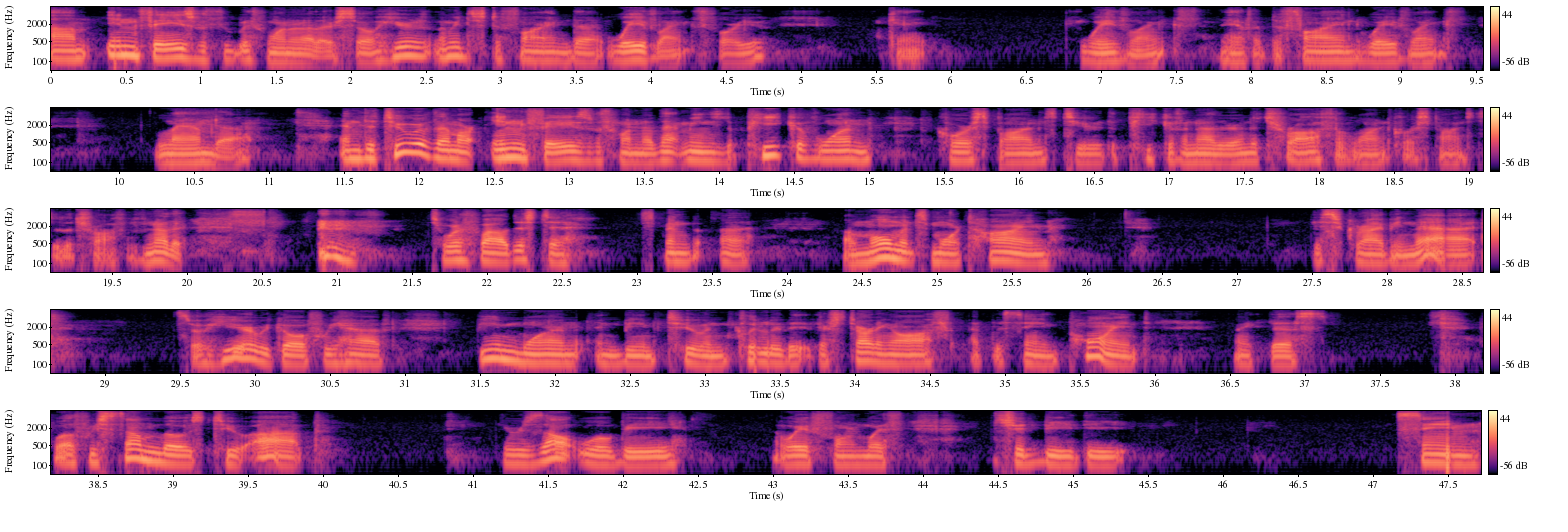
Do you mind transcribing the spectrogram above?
um, in phase with, with one another so here let me just define the wavelength for you okay wavelength they have a defined wavelength lambda And the two of them are in phase with one another. That means the peak of one corresponds to the peak of another, and the trough of one corresponds to the trough of another. it's worthwhile just to spend a, a moment's more time describing that. So here we go, if we have beam 1 and beam 2, and clearly they, they're starting off at the same point, like this. Well, if we sum those two up, the result will be a waveform with should be the same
